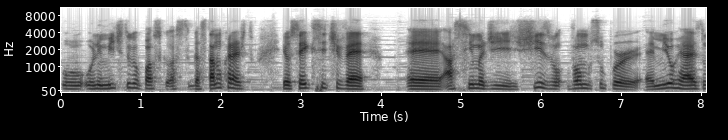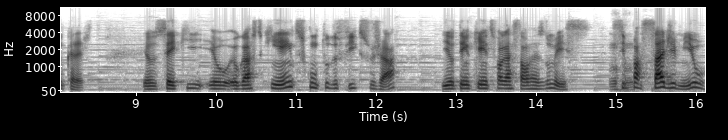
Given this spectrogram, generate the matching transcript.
o, o, limite do que eu posso gastar no crédito. Eu sei que se tiver é, acima de X, vamos supor, é mil reais no crédito. Eu sei que eu, eu gasto 500 com tudo fixo já, e eu tenho 500 para gastar o resto do mês. Uhum. Se passar de mil,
